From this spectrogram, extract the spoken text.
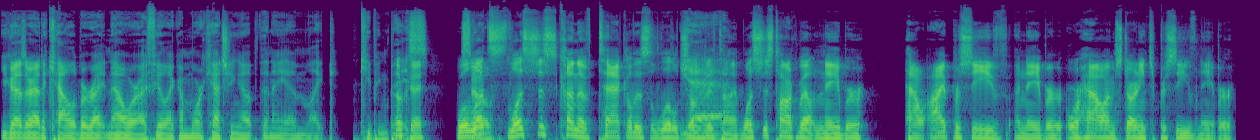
You guys are at a caliber right now where I feel like I'm more catching up than I am like keeping pace. Okay. Well, So- let's let's just kind of tackle this a little chunk at a time. Let's just talk about neighbor, how I perceive a neighbor, or how I'm starting to perceive neighbor.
